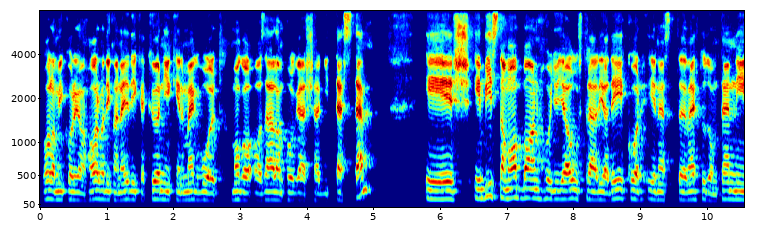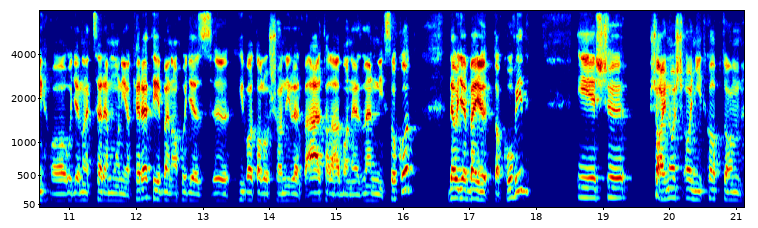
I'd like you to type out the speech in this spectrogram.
valamikor olyan harmadika, negyedike környékén megvolt maga az állampolgársági tesztem, és én bíztam abban, hogy ugye Ausztrália dékor én ezt meg tudom tenni a ugye nagy ceremónia keretében, ahogy ez eh, hivatalosan, illetve általában ez lenni szokott, de ugye bejött a Covid, és eh, Sajnos annyit kaptam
